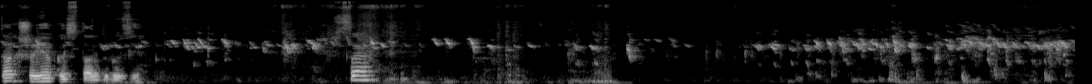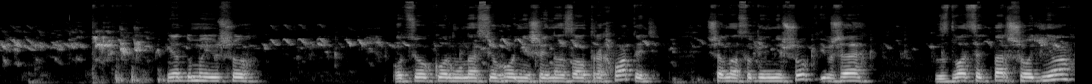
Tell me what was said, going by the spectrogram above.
Так що якось так, друзі. Все. Я думаю, що оцього корму на сьогодні ще й на завтра хватить. Ще в нас один мішок, і вже з 21 дня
